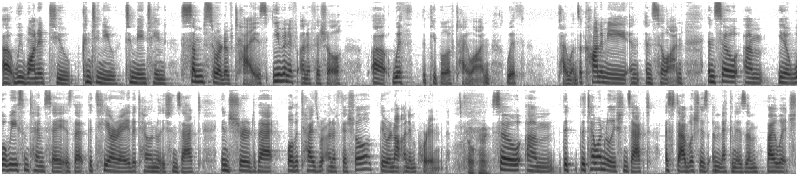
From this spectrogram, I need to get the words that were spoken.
uh, we wanted to continue to maintain some sort of ties, even if unofficial, uh, with the people of Taiwan, with Taiwan's economy, and, and so on. And so, um, you know, what we sometimes say is that the TRA, the Taiwan Relations Act, ensured that while the ties were unofficial, they were not unimportant. Okay. So um, the, the Taiwan Relations Act establishes a mechanism by which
